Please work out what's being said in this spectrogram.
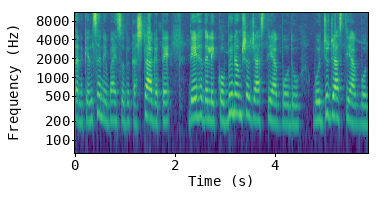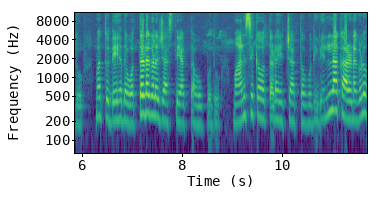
ತನ್ನ ಕೆಲಸ ನಿಭಾಯಿಸೋದು ಕಷ್ಟ ಆಗುತ್ತೆ. ದೇಹದಲ್ಲಿ ಕೊಬ್ಬಿನಂಶ ಜಾಸ್ತಿ ಆಗ್ಬೋದು, ಬೊಜ್ಜು ಜಾಸ್ತಿ ಆಗ್ಬೋದು, ಮತ್ತು ದೇಹದ ಒತ್ತಡಗಳು ಜಾಸ್ತಿ ಆಗ್ತಾ ಹೋಗ್ಬೋದು, ಮಾನಸಿಕ ಒತ್ತಡ ಹೆಚ್ಚಾಗ್ತಾ ಹೋಗ್ಬೋದು. ಇವೆಲ್ಲ ಕಾರಣಗಳು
